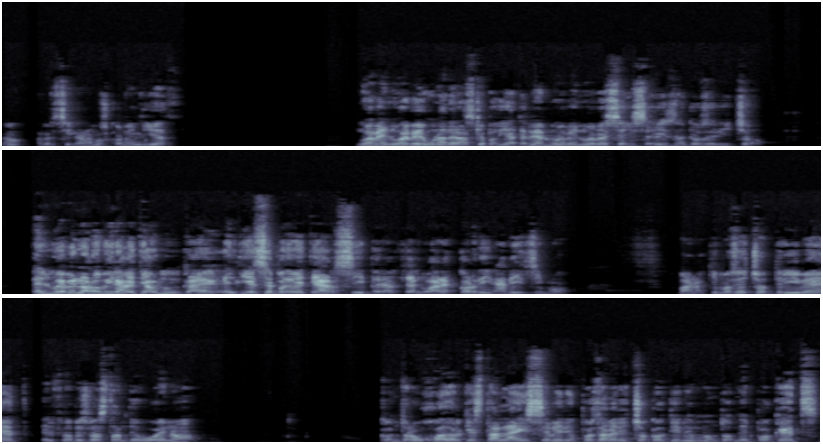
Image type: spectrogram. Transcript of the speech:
¿No? A ver si ganamos con el 10. 9-9, una de las que podía tener. 9-9-6-6, lo que os he dicho. El 9 no lo hubiera veteado nunca, ¿eh? El 10 se puede vetear, sí, pero que el lugar es coordinadísimo. Bueno, aquí hemos hecho tribet. El flop es bastante bueno. Contra un jugador que está en la SB después de haber hecho call tiene un montón de pockets.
